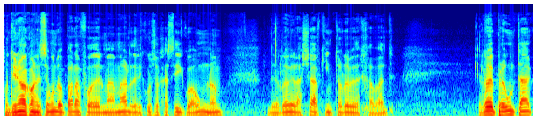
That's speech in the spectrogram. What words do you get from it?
Continuamos con el segundo párrafo del Mamar del discurso hasídico a Umnom del Rebbe Rashab, quinto Rebbe de Chabad. El Rebbe pregunta,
